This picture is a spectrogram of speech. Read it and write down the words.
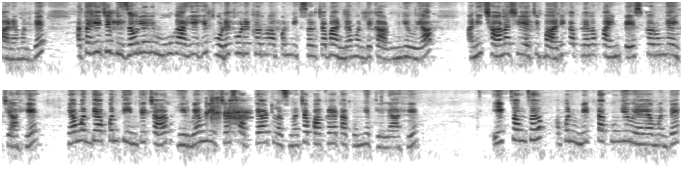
पाण्यामध्ये. आता हे जे भिजवलेले मूग आहे हे थोडे थोडे करून आपण मिक्सरच्या भांड्यामध्ये काढून घेऊया. आणि छान अशी याची बारीक आपल्याला फाईन पेस्ट करून घ्यायची आहे. यामध्ये आपण तीन ते चार हिरव्या मिरच्या सात ते आठ लसणाच्या पाकळ्या टाकून घेतलेल्या आहे. एक चमचा आपण मीठ टाकून घेऊया यामध्ये.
